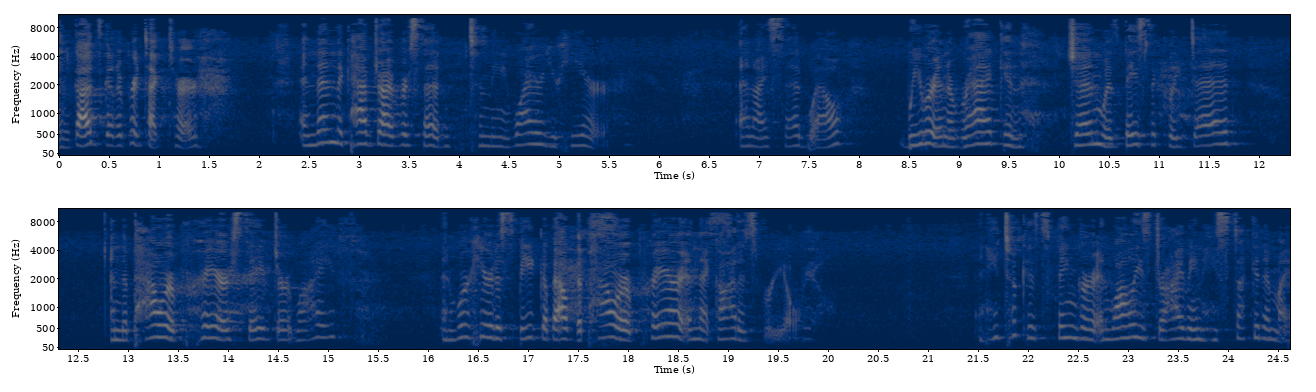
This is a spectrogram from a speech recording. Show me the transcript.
and God's going to protect her. And then the cab driver said to me, Why are you here? And I said, Well, we were in a wreck and Jen was basically dead. And the power of prayer saved her life. And we're here to speak about the power of prayer and that God is real. And he took his finger, and while he's driving, he stuck it in my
